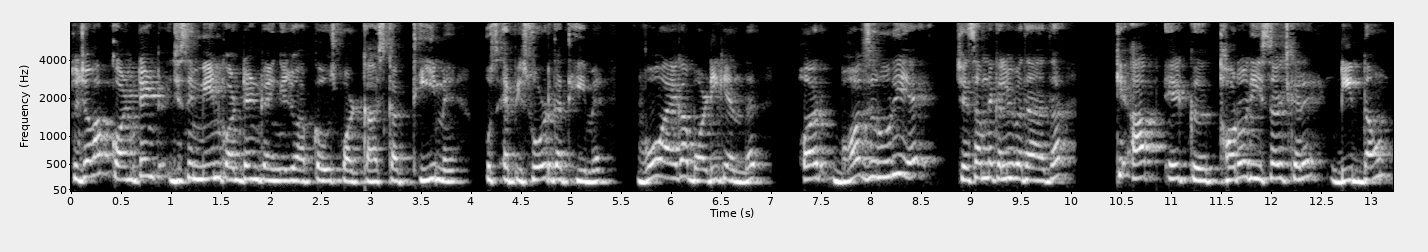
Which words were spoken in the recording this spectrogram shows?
तो जब आप कंटेंट जिसे मेन कंटेंट कहेंगे जो आपका उस पॉडकास्ट का थीम है उस एपिसोड का थीम है वो आएगा बॉडी के अंदर। और बहुत ज़रूरी है जैसा हमने कल भी बताया था कि आप एक थॉरो रिसर्च करें डीप डाउन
